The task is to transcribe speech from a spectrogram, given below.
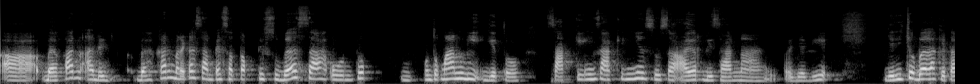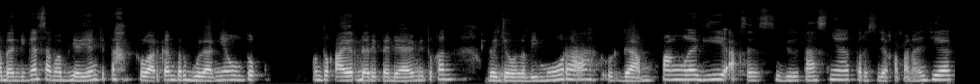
Uh, bahkan ada bahkan mereka sampai stok tisu basah untuk untuk mandi gitu. Saking sakingnya susah air di sana gitu. Jadi jadi cobalah kita bandingkan sama biaya yang kita keluarkan per bulannya untuk untuk air dari PDAM itu kan udah jauh lebih murah, udah gampang lagi aksesibilitasnya, terus sejak kapan aja.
